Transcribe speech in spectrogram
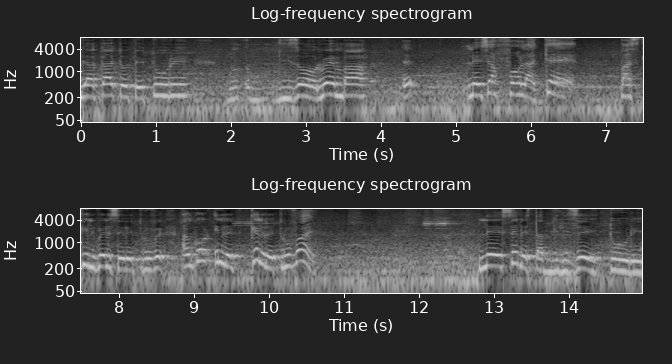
Biakato, Teturi, disons, Luemba. Hein, les gens font la guerre parce qu'ils veulent se retrouver. Encore une quelle retrouvaille? Laissez déstabiliser Ituri.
